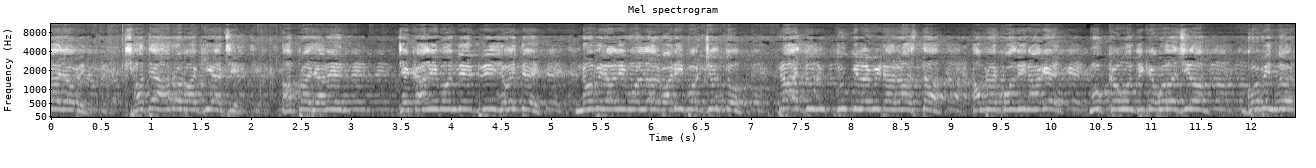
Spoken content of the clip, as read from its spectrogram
কাজ হবে। সাথে আরও বাকি আছে। আপনারা জানেন যে কালী মন্দির ব্রিজ হইতে নবীর আলী মোল্লার বাড়ি পর্যন্ত প্রায় দু দু কিলোমিটার রাস্তা। আমরা কদিন আগে মুখ্যমন্ত্রীকে বলেছিলাম, গোবিন্দর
